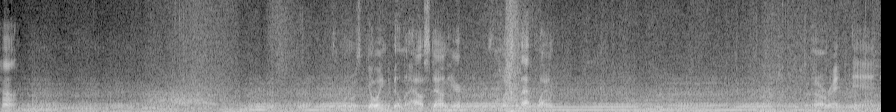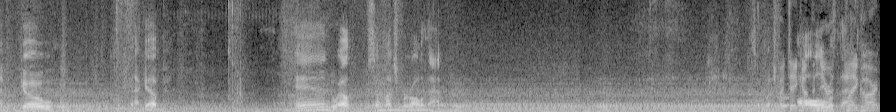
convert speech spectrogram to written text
Huh. Someone was going to build a house down here. So much for that plan. Alright, and up we go. Back up. And, well, so much for all of that. So much If for I take out the all nearest of that. plague heart,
